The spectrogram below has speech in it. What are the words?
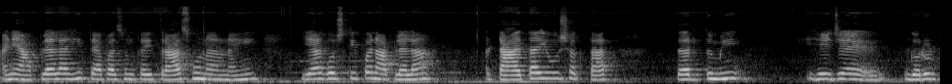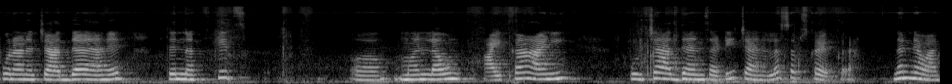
आणि आपल्यालाही त्यापासून काही त्रास होणार नाही. या गोष्टी पण आपल्याला टाळता येऊ शकतात. तर तुम्ही हे जे गरुड पुराणाचे अध्याय आहेत ते नक्कीच मन लावून ऐका आणि पुढच्या अध्यायांसाठी चॅनलला सबस्क्राईब करा. धन्यवाद.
